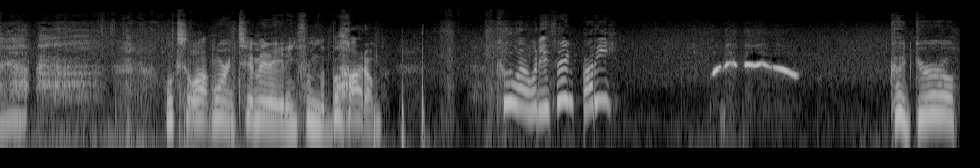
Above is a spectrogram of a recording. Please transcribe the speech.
Yeah. Looks a lot more intimidating from the bottom. Kula, what do you think, buddy? Good girl.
